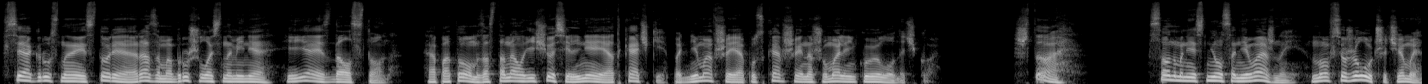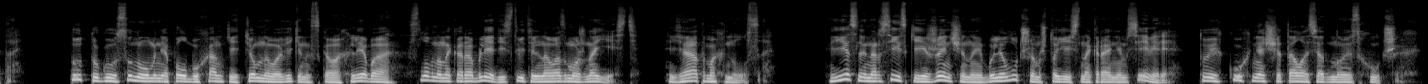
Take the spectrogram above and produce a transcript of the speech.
Вся грустная история разом обрушилась на меня, и я издал стон. А потом застонал еще сильнее от качки, поднимавшей и опускавшей нашу маленькую лодочку. Что? Сон мне снился неважный, но все же лучше, чем это. Туттугу сунул мне полбуханки темного викингского хлеба, словно на корабле действительно возможно есть. Я отмахнулся. Если нарсийские женщины были лучшим, что есть на Крайнем Севере, то их кухня считалась одной из худших.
